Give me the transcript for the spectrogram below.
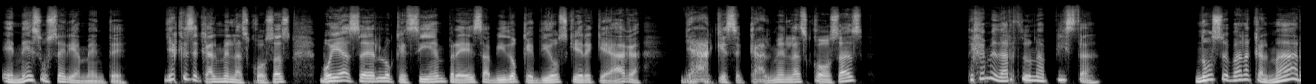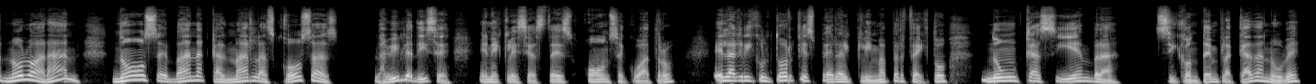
en eso seriamente. Ya que se calmen las cosas, voy a hacer lo que siempre he sabido que Dios quiere que haga. Ya que se calmen las cosas, déjame darte una pista. No se van a calmar, no lo harán, no se van a calmar las cosas. La Biblia dice en Eclesiastés 11:4, el agricultor que espera el clima perfecto nunca siembra. Si contempla cada nube,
